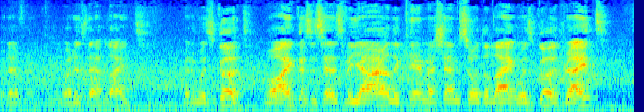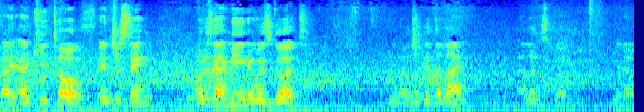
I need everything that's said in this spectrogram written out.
Whatever. What is that light? But it was good. Why? Because it says, Vayar Elokim Hashem saw the light was good, right? By Akitov. Interesting? What does that mean it was good? You know, look at the light. That looks good. You know.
